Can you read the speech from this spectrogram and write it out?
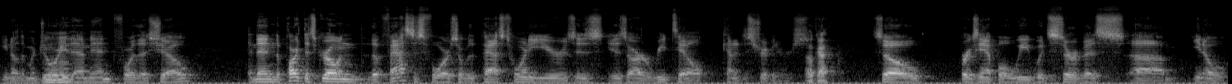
you know the majority of them in for the show. And then the part that's growing the fastest for us over the past 20 years is is our retail kind of distributors. Okay. So, for example, we would service, um, you know,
